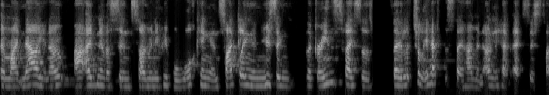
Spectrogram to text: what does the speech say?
and right now you know I, i've never seen so many people walking and cycling and using the green spaces they literally have to stay home and only have access to,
